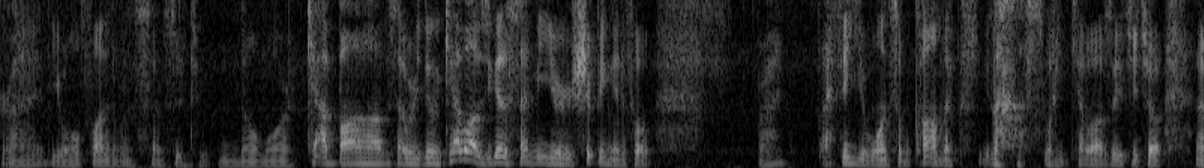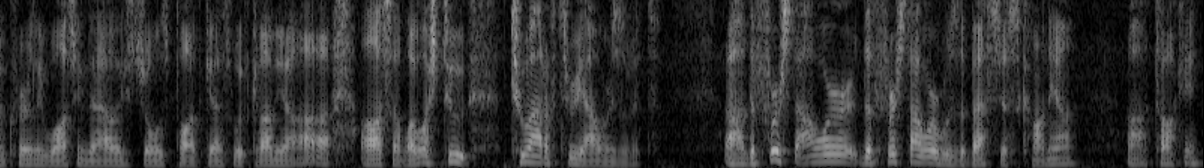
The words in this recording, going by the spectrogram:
right? You won't find them on CensorTube no more. Kebabs how are you doing? Kebabs you got to send me your shipping info right? I think you won some comics. Last week kebabs Ichicho I'm currently watching the Alex Jones podcast with Kanye. Ah, awesome. I watched two two out of three hours of it uh, the first hour the first hour was the best just Kanye uh, talking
